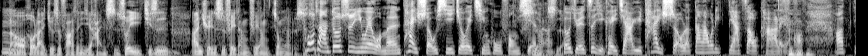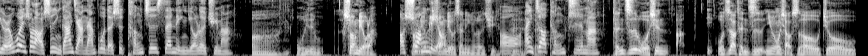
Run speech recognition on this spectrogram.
然后后来就是发生一些憾事，所以其实安全是非常非常重要的事。通常都是因为我们太熟悉，就会轻忽风险了，都觉得自己可以驾驭，太熟了。刚刚我的牙造卡了呀！啊，有人问说，老师，你刚刚讲南部的是藤枝森林游乐区吗？哦，我有点双流了。哦，双流，双流森林游乐区。哦，那你知道藤枝吗？藤枝，我先啊，我知道藤枝，因为我小时候就。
